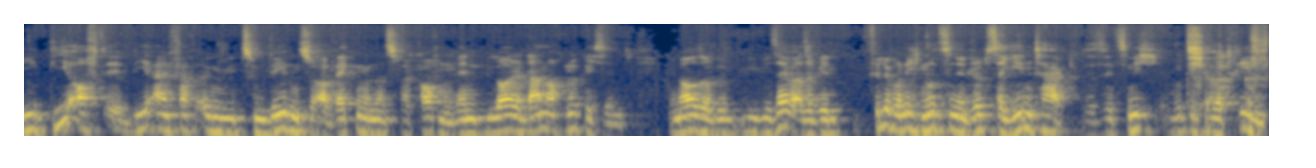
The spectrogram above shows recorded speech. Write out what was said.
Die, die oft, die einfach irgendwie zum Leben zu erwecken und dann zu verkaufen. Wenn die Leute dann auch glücklich sind. Genauso wie wir selber. Also wir, Philipp und ich nutzen den Dripster jeden Tag. Das ist jetzt nicht wirklich ja. übertrieben.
